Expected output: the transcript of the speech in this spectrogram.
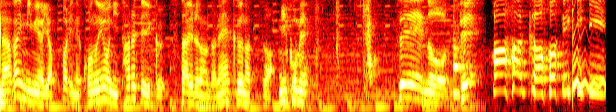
長い耳はやっぱりねこのように垂れていくスタイルなんだねクーナッツは。2個目。せーので。あーかわいい。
